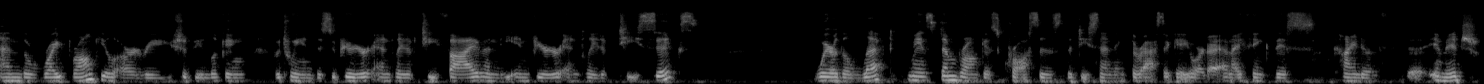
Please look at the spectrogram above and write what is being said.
and the right bronchial artery, you should be looking between the superior end plate of T5 and the inferior end plate of T6, where the left main stem bronchus crosses the descending thoracic aorta. And I think this kind of image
